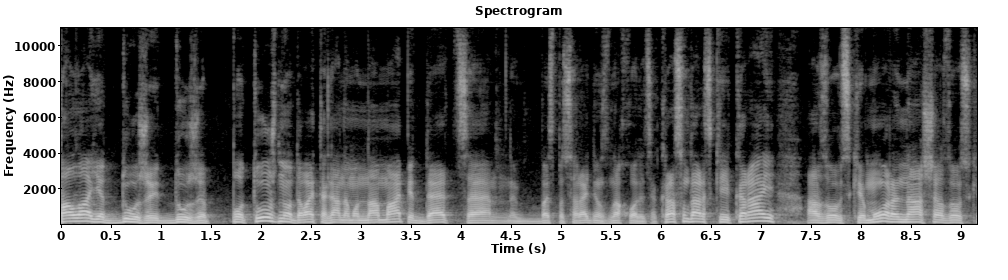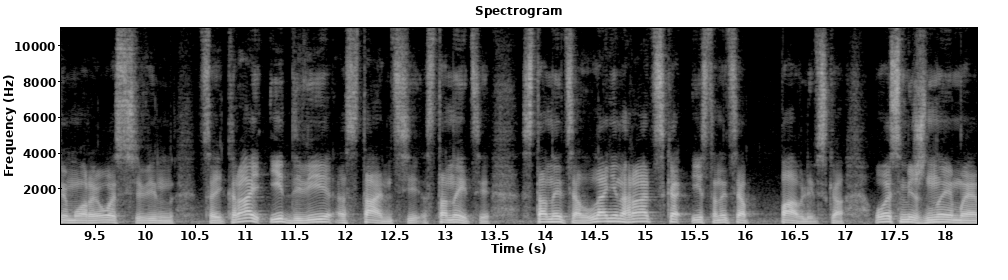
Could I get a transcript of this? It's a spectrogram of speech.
Палає дуже дуже потужно. Давайте глянемо на мапі, де це безпосередньо знаходиться. Краснодарський край, Азовське море, наше Азовське море. Ось він цей край, і дві станції, станиці: станиця Ленінградська і станиця. Павлівська, ось між ними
